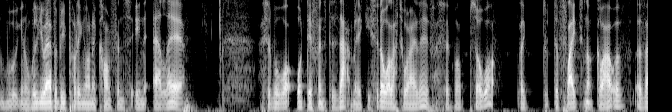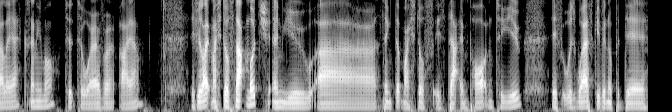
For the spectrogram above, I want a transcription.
"You know, will you ever be putting on a conference in LA?" I said, "Well, what what difference does that make?" He said, "Oh, well, that's where I live." I said, "Well, so what?" Like, the flights not go out of, of LAX anymore to, to wherever I am? If you like my stuff that much and you uh, think that my stuff is that important to you, if it was worth giving up a day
